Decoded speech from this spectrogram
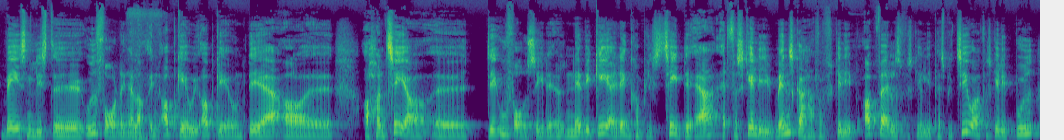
væsentligste udfordring, eller en opgave i opgaven. Det er at, øh, at håndtere øh, det uforudsete, eller navigere i den kompleksitet, det er, at forskellige mennesker har forskellige opfattelser, forskellige perspektiver, forskellige bud,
